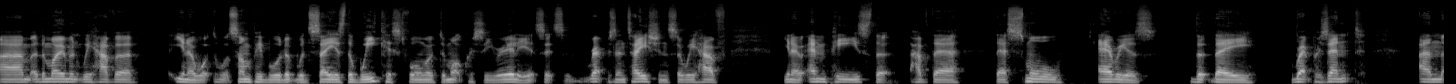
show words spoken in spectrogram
Um, at the moment, we have a you know what what some people would would say is the weakest form of democracy. Really, it's it's representation. So we have you know MPs that have their their small areas that they represent and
